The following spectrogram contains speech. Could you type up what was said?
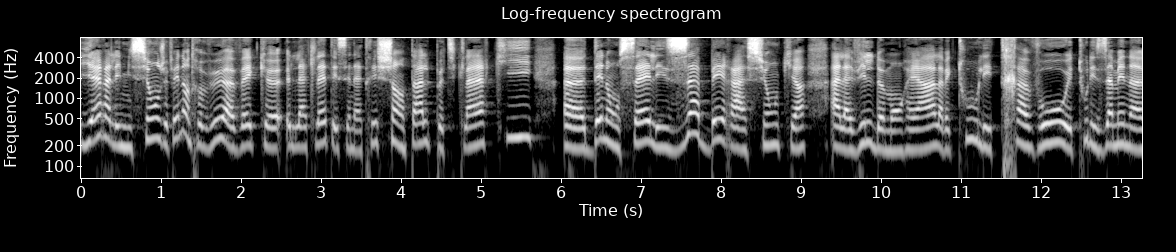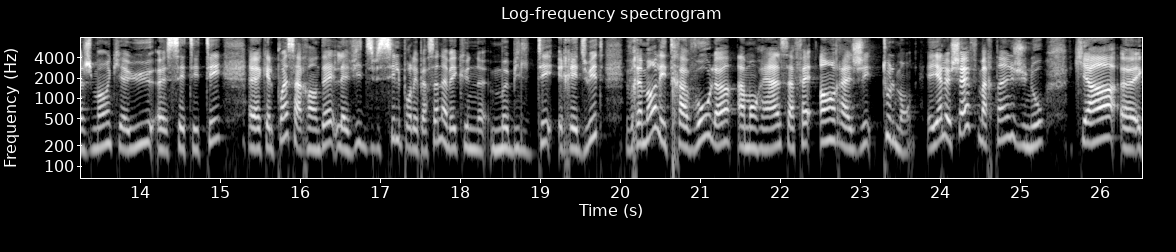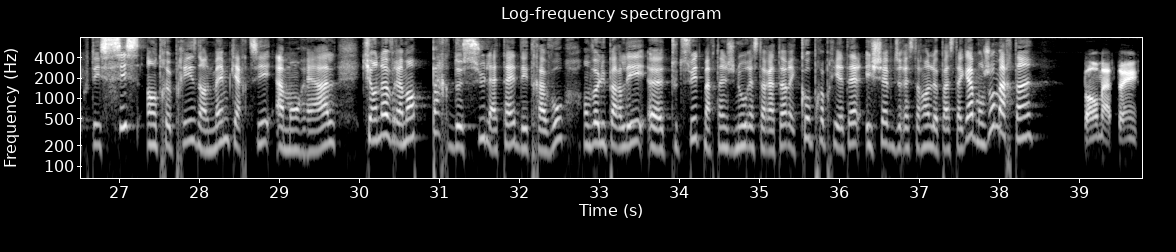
Hier à l'émission, j'ai fait une entrevue avec euh, l'athlète et sénatrice Chantal Petitclerc qui euh, dénonçait les aberrations qu'il y a à la ville de Montréal avec tous les travaux et tous les aménagements qu'il y a eu euh, cet été, à quel point ça rendait la vie difficile pour les personnes avec une mobilité réduite. Vraiment, les travaux là à Montréal, ça fait enrager tout le monde. Et il y a le chef Martin Junot qui a écouté six entreprises dans le même quartier à Montréal qui en a vraiment par-dessus la tête des travaux. On va lui parler euh, tout de suite. Martin Junot, restaurateur et copropriétaire et chef du restaurant Le Pastaga. Bonjour Martin. Bon matin.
